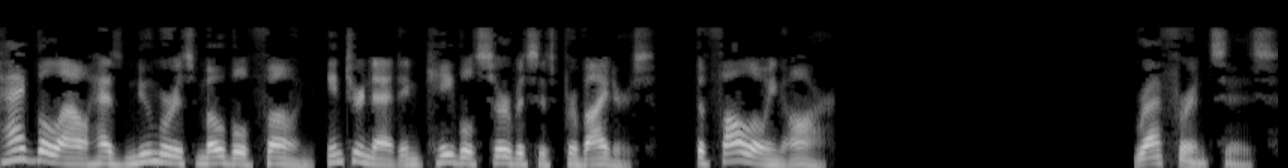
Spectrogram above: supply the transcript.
Pagbilao has numerous mobile phone, internet and cable services providers. The following are References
